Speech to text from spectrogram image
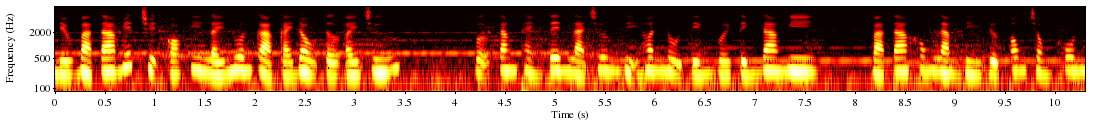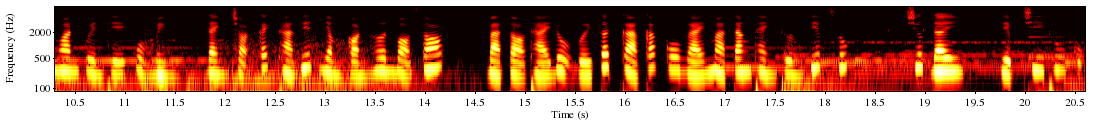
Nếu bà ta biết chuyện có khi lấy luôn cả cái đầu tớ ấy chứ. Vợ Tăng Thành tên là Trương Dị Hân nổi tiếng với tính đa nghi. Bà ta không làm gì được ông chồng khôn ngoan quyền thế của mình, đành chọn cách thà giết nhầm còn hơn bỏ sót. Bà tỏ thái độ với tất cả các cô gái mà Tăng Thành thường tiếp xúc. Trước đây, Diệp Chi Thu cũng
